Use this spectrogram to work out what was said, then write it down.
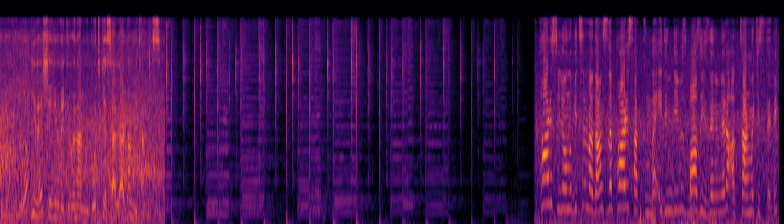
kullanılıyor. Yine şehirdeki önemli gotik eserlerden bir tanesi. Paris vlogunu bitirmeden size Paris hakkında edindiğimiz bazı izlenimleri aktarmak istedik.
